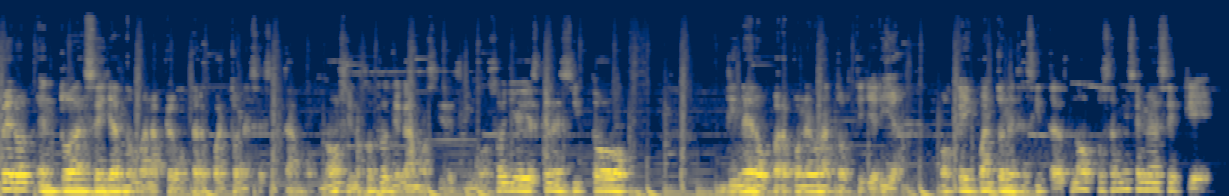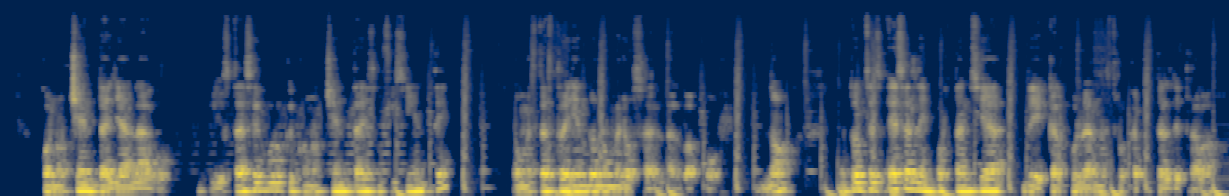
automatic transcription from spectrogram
pero en todas ellas nos van a preguntar cuánto necesitamos. ¿no? Si nosotros llegamos y decimos, oye, es que necesito dinero para poner una tortillería, ok, ¿cuánto necesitas? No, pues a mí se me hace que con 80 ya la hago. ¿Y estás seguro que con 80 es suficiente? ¿O me estás trayendo números al, al vapor? ¿No? Entonces, esa es la importancia de calcular nuestro capital de trabajo.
